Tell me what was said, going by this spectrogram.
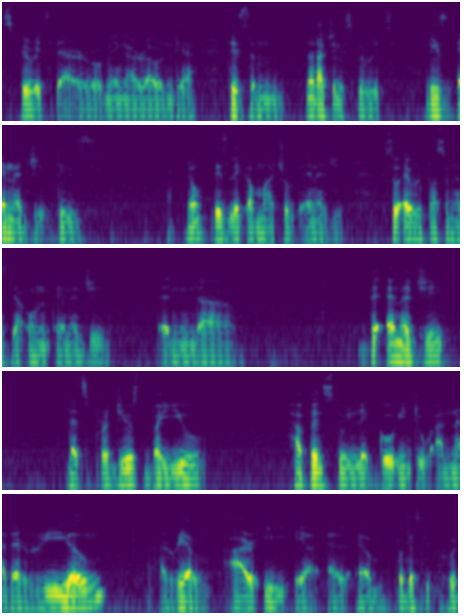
spirits that are roaming around yeah. There's um not actually spirits there's energy there's know there's like a match of energy. So every person has their own energy and uh, the energy that's produced by you happens to like go into another realm a realm r-e-a-l-m for those people who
